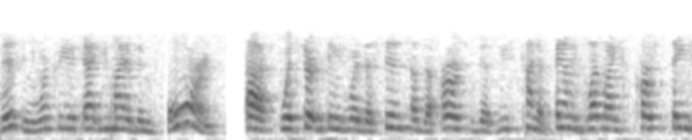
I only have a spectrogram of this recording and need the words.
this and you weren't created that. You might have been born uh, with certain things where the sins of the earth, the, these kind of family bloodline curse things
